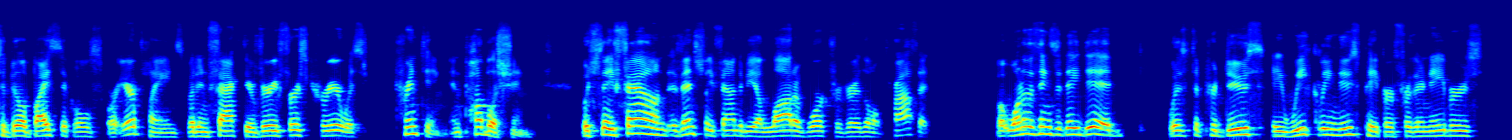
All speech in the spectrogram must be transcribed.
to build bicycles or airplanes, but in fact, their very first career was printing and publishing, which they found eventually found to be a lot of work for very little profit. But one of the things that they did was to produce a weekly newspaper for their neighbors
